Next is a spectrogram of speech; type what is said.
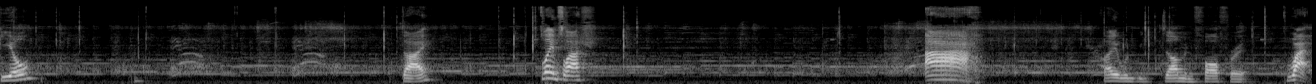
Heal. Die. Flame Slash! Ah! Thought he would be dumb and fall for it. Whack!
